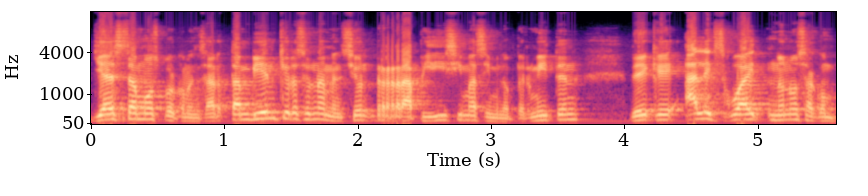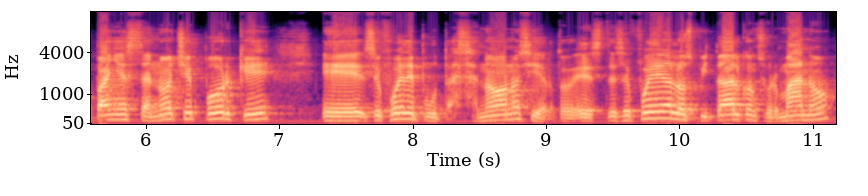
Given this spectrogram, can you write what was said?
ya estamos por comenzar. También quiero hacer una mención rapidísima, si me lo permiten, de que Alex White no nos acompaña esta noche porque eh, se fue de putas. No, no es cierto. Este, se fue al hospital con su hermano.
